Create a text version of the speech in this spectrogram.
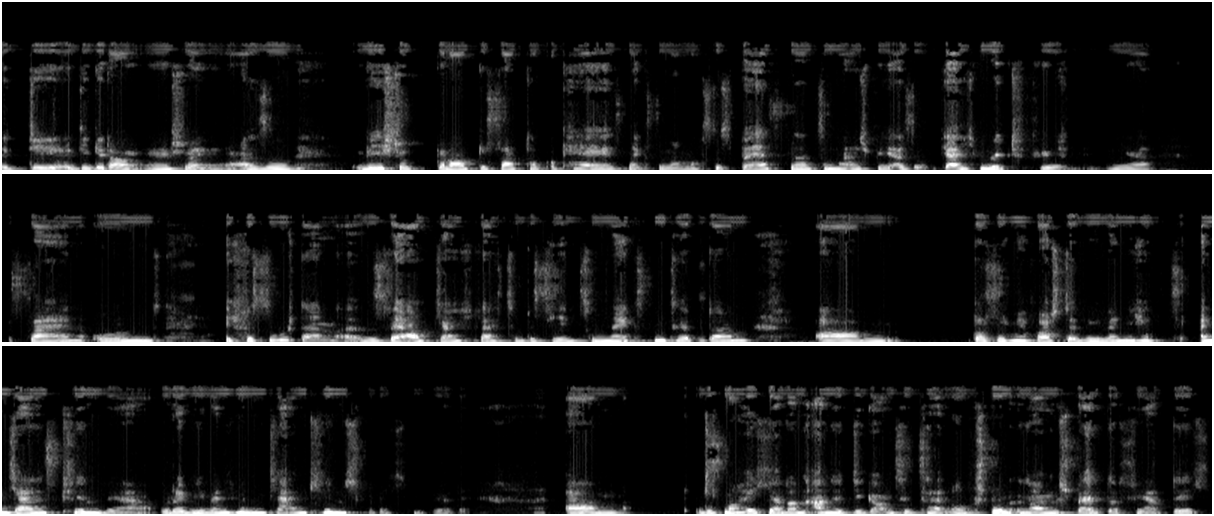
die, die Gedanken schwenken. Also wie ich schon gerade gesagt habe, okay, das nächste Mal machst du es besser zum Beispiel, also gleich mitfühlen mit mir sein und ich versuche dann, also das wäre auch gleich vielleicht so ein bisschen zum nächsten Tipp dann, ähm, dass ich mir vorstelle, wie wenn ich jetzt ein kleines Kind wäre oder wie wenn ich mit einem kleinen Kind sprechen würde. Ähm, das mache ich ja dann auch nicht die ganze Zeit noch stundenlang später fertig,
